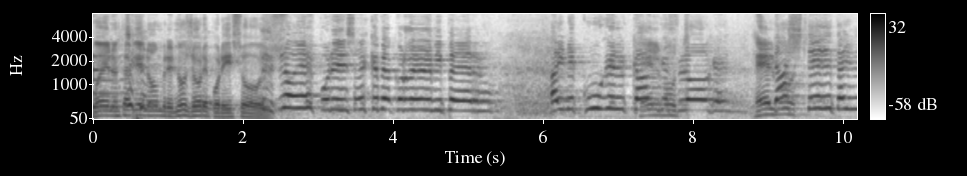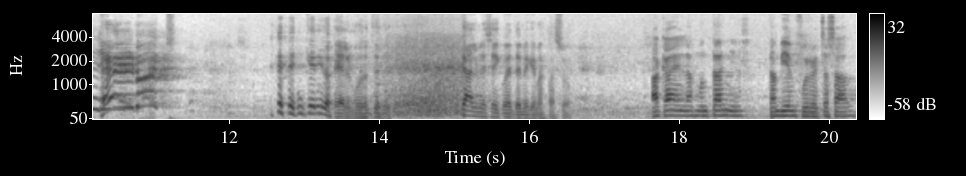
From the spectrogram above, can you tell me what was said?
Bueno, está bien, hombre, no llore por eso. Es- No es por eso, es que me acordé de mi perro. Eine Kugel Helmut. geflogen. Helmut. Da steht ein Lied. ¡Helmut! Querido Helmut, cálmese y cuénteme qué más pasó. Acá en las montañas también fui rechazado.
